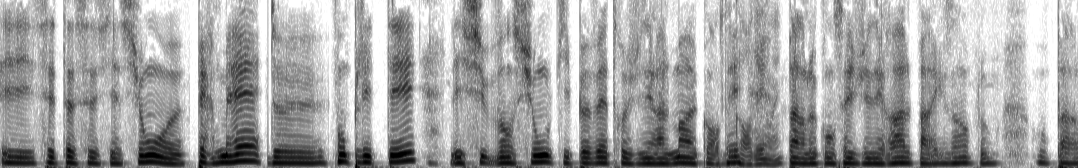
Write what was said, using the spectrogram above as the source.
Et cette association euh, permet de compléter les subventions qui peuvent être généralement accordées Accordé, par le Conseil général, par exemple, ou, par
